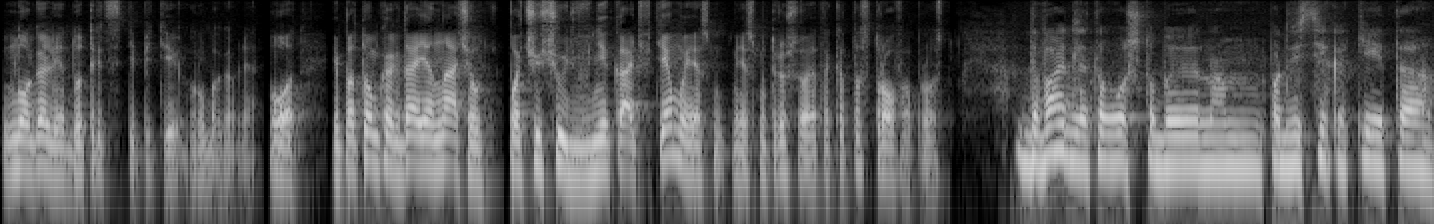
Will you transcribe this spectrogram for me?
много лет, до 35, грубо говоря. Вот. И потом, когда я начал по чуть-чуть вникать в тему, я, я смотрю, что это катастрофа просто. Давай для того, чтобы нам подвести какие-то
